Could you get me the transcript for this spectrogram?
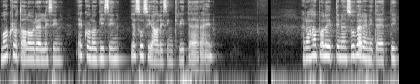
makrotaloudellisin, ekologisin ja sosiaalisin kriteerein. Rahapoliittinen suvereniteetti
